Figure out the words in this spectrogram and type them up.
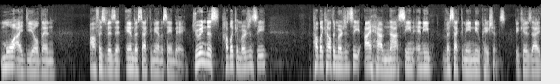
more ideal than office visit and vasectomy on the same day. During this public emergency, public health emergency, I have not seen any vasectomy new patients because I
